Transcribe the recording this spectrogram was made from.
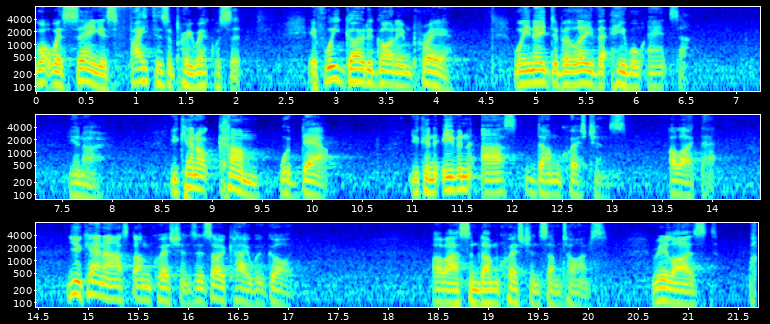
what we're seeing is faith is a prerequisite. If we go to God in prayer, we need to believe that He will answer. You know, you cannot come with doubt. You can even ask dumb questions. I like that. You can ask dumb questions. It's okay with God. I've asked some dumb questions sometimes. Realized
